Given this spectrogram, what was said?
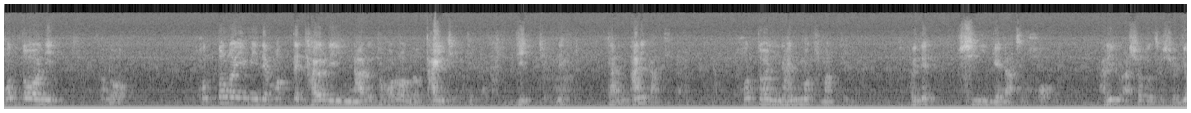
れど本当にその本当の意味でもって頼りになるところの大地って言ったら実っていうね。ただ何かって言ったら本当に何も決まっていない。それで不思議下脱法。あるいは諸仏修行と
